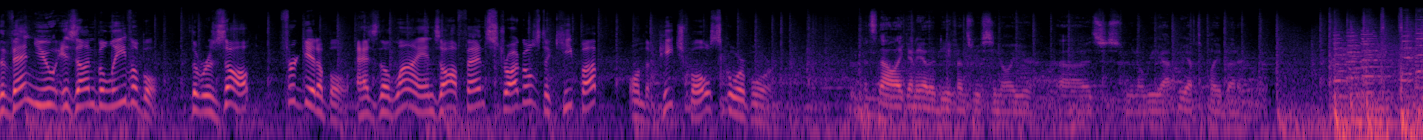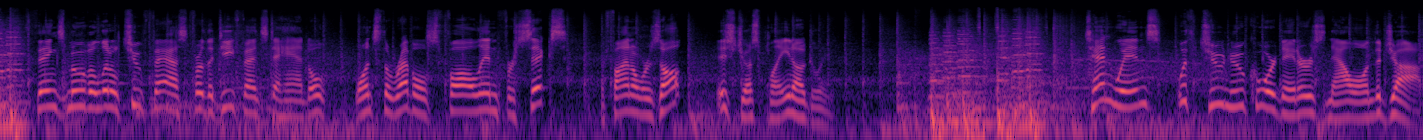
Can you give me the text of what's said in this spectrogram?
The venue is unbelievable. The result, forgettable, as the Lions offense struggles to keep up on the Peach Bowl scoreboard. It's not like any other defense we've seen all year. Uh, it's just, you know, we, got, we have to play better. Things move a little too fast for the defense to handle. Once the Rebels fall in for six, the final result is just plain ugly. 10 wins with two new coordinators now on the job.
